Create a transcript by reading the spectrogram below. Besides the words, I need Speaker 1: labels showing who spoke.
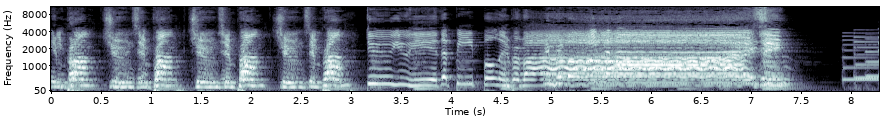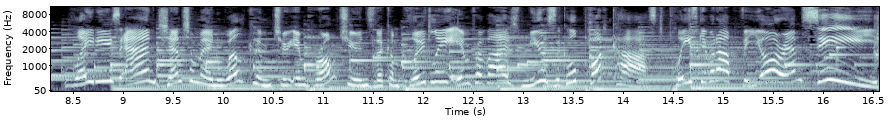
Speaker 1: Impromptu tunes, impromptu tunes, impromptu tunes, impromptu.
Speaker 2: Do you hear the people improvise?
Speaker 1: Improvising.
Speaker 3: Ladies and gentlemen, welcome to Impromptunes, the completely improvised musical podcast. Please give it up for your MC.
